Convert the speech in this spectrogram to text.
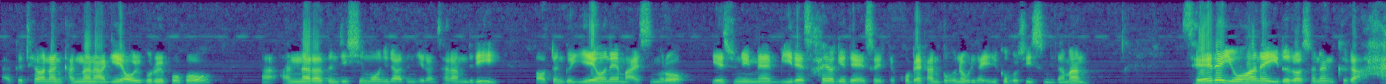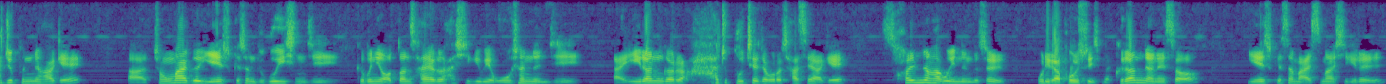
아, 태어난 갓난 아기의 얼굴을 보고 아, 안나라든지 시몬이라든지 이런 사람들이 어떤 그 예언의 말씀으로 예수님의 미래 사역에 대해서 이렇게 고백한 부분을 우리가 읽어볼 수 있습니다만 세례 요한에 이르러서는 그가 아주 분명하게 정말 그 예수께서 누구이신지 그분이 어떤 사역을 하시기 위해 오셨는지 이런 것을 아주 구체적으로 자세하게 설명하고 있는 것을 우리가 볼 수 있습니다. 그런 면에서 예수께서 말씀하시기를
